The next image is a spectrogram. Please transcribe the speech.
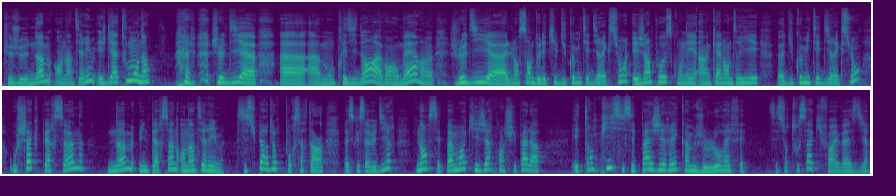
que je nomme en intérim et je dis à tout le monde. hein. je le dis à, à- à mon président, avant au maire, je le dis à l'ensemble de l'équipe du comité de direction et j'impose qu'on ait un calendrier euh, du comité de direction où chaque personne nomme une personne en intérim. C'est super dur pour certains hein, parce que ça veut dire non, c'est pas moi qui gère quand je suis pas là. Et tant pis si c'est pas géré comme je l'aurais fait. C'est surtout ça qu'il faut arriver à se dire.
